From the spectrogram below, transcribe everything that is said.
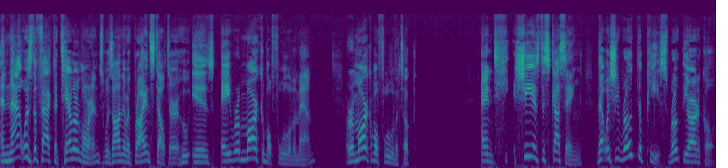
And that was the fact that Taylor Lorenz was on there with Brian Stelter, who is a remarkable fool of a man a remarkable fool of a took. And he, she is discussing that when she wrote the piece, wrote the article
